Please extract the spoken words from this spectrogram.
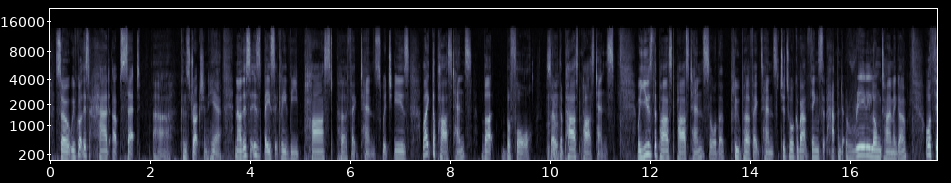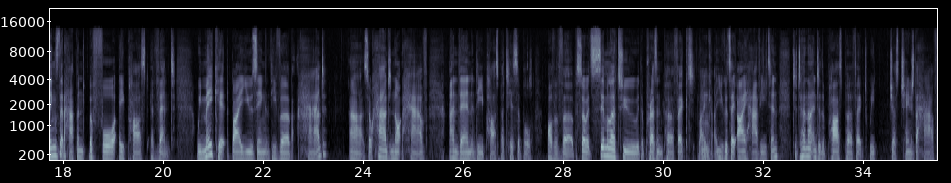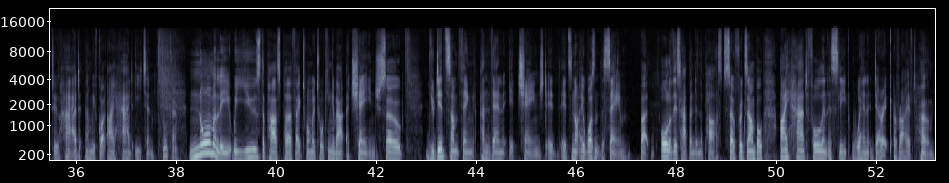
So we've got this had upset uh, construction here. Now, this is basically the past perfect tense, which is like the past tense, but before. So the past past tense. We use the past past tense or the pluperfect tense to talk about things that happened a really long time ago or things that happened before a past event. We make it by using the verb had uh, so had, not have, and then the past participle of a verb. So it's similar to the present perfect. Like you could say, I have eaten. To turn that into the past perfect, we just change the have to had, and we've got I had eaten. Okay. Normally, we use the past perfect when we're talking about a change. So you did something and then it changed. It, it's not. It wasn't the same. But all of this happened in the past. So, for example, I had fallen asleep when Derek arrived home.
